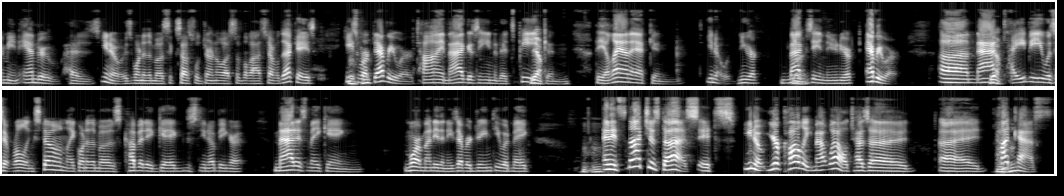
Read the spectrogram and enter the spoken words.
I mean, Andrew has, you know, is one of the most successful journalists of the last several decades. He's mm-hmm. worked everywhere. Time magazine at its peak yeah. and The Atlantic and, you know, New York magazine, right. New York everywhere. Um, Matt yeah. Taibbi was at Rolling Stone, like one of the most coveted gigs, you know, being a Matt is making more money than he's ever dreamed he would make. Mm-hmm. And it's not just us. It's, you know, your colleague, Matt Welch, has a, a mm-hmm. podcast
